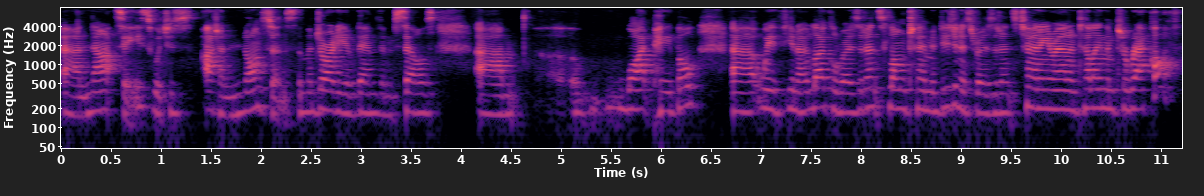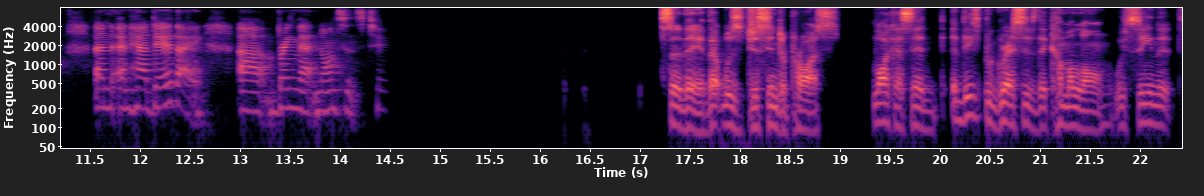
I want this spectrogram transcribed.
uh, Nazis, which is utter nonsense. The majority of them themselves. Um, uh, white people uh, with you know local residents, long-term Indigenous residents, turning around and telling them to rack off, and and how dare they uh, bring that nonsense to so there, that was Jacinta Price like I said, these progressives that come along, we've seen that,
